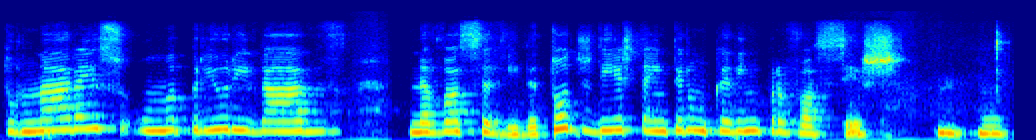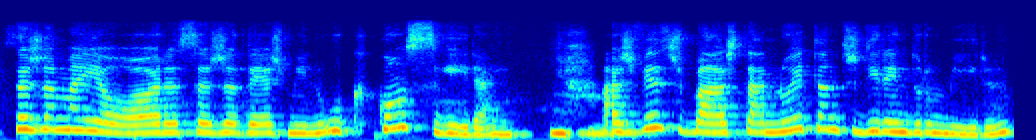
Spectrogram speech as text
tornarem-se uma prioridade na vossa vida. Todos os dias têm que ter um bocadinho para vocês. Uhum. Seja meia hora, seja dez minutos, o que conseguirem. Uhum. Às vezes basta à noite antes de irem dormir,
